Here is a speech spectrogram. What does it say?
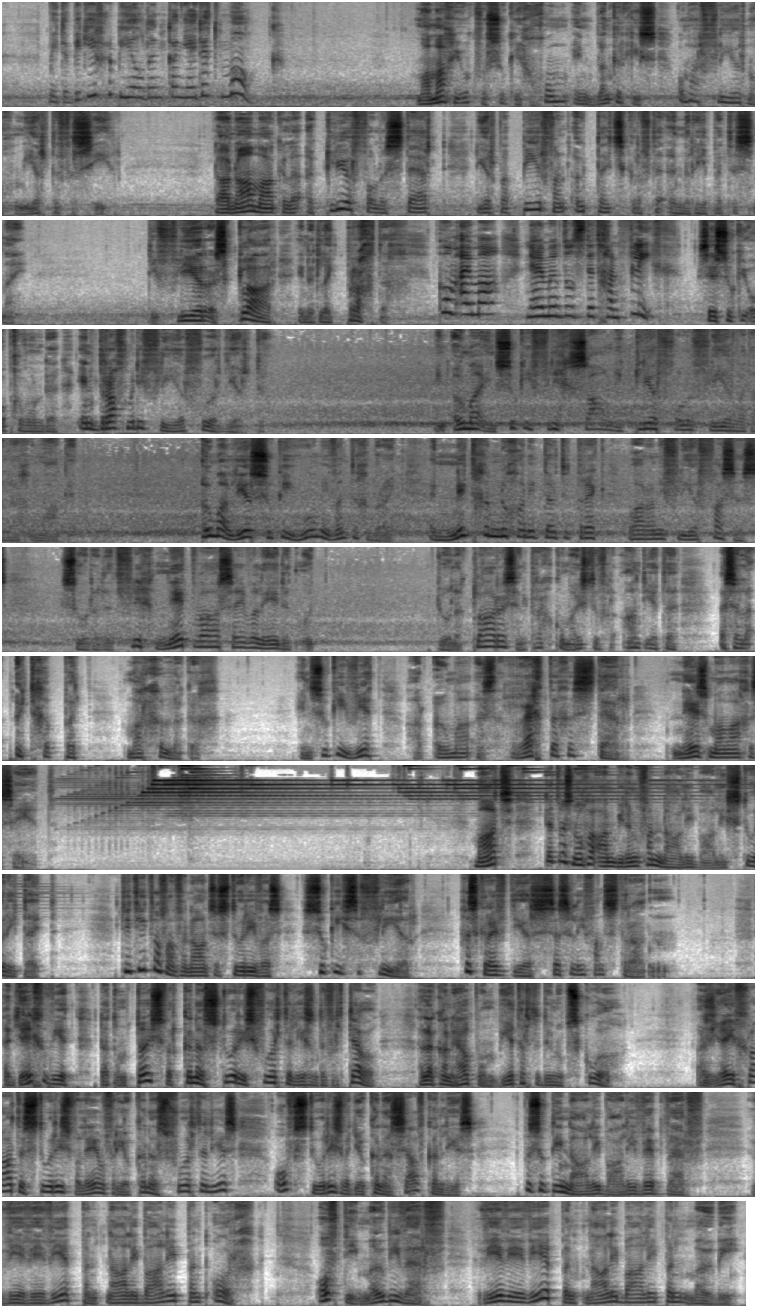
Met 'n bietjie verbeelding kan jy dit maak. Mamma gee ook vir Soekie gom en blinkertjies om haar vleuer nog meer te versier. Daarna maak hulle 'n kleurvolle stert deur papier van ou tydskrifte in repe te sny. Die vleuer is klaar en dit lyk pragtig, Kom ouma, nou moet ons dit gaan vlieg. sê Soekie opgewonde en draf met die vleuer voordeur toe. En ouma en Soekie vlieg saam die kleurvolle vleuer wat hulle gemaak het. Ouma leer Soekie hoe om die wind te gebruik en net genoeg aan die tou te trek waaraan die vleuer vas is, sodat dit vlieg net waar sy wil hê dit moet. Toe hulle klaar is en terugkom huis toe vir aandete, is hulle uitgeput maar gelukkig. En Soekie weet haar ouma is regtig 'n ster, nes mamma gesê het. Mats, dit was nog 'n aanbieding van Nali Bali Storytyd. Die titel van vanaand se storie was Soekie se vleuer, geskryf deur Sissily van Straaten. Het jy geweet dat om tuis vir kinders stories voor te lees en te vertel, hulle kan help om beter te doen op skool? As jy gratis stories wil hê om vir jou kinders voor te lees of stories wat jou kinders self kan lees, besoek die Nali Bali webwerf www.nalibali.org of die Mobi werf www.nalibali.mobi.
